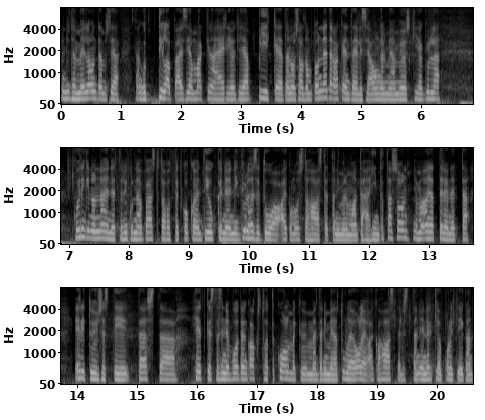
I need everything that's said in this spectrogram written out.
Nythän meillä on tämmöisiä kuin tilapäisiä markkinahäiriöitä ja piikkejä tämän osalta, mutta on näitä rakenteellisia ongelmia myöskin. Ja kyllä Kuitenkin on näin, että nyt kun nämä päästötavoitteet koko ajan tiukkenee, niin kyllähän se tuo aikamoista haastetta nimenomaan tähän hintatasoon. Ja mä ajattelen, että erityisesti tästä hetkestä sinne vuoteen 2030, niin meillä tulee olemaan aika haasteellista tämän energiapolitiikan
